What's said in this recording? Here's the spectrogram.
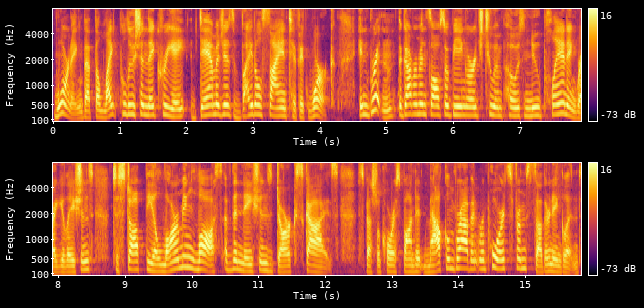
warning that the light pollution they create damages vital scientific work. In Britain, the government's also being urged to impose new planning regulations to stop the alarming loss of the nation's dark skies. Special correspondent Malcolm Brabant reports from southern England.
